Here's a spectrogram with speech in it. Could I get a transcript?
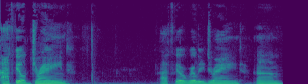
I feel drained. I feel really drained. Um,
